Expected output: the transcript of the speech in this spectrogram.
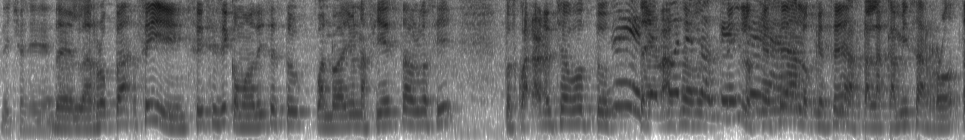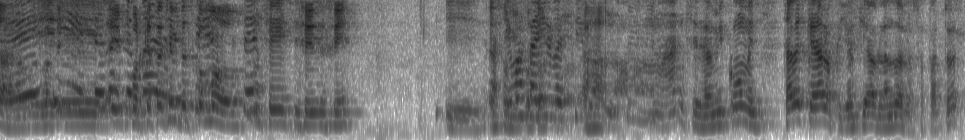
dicho así de... De la ropa. Sí, sí, sí, sí. Como dices tú, cuando hay una fiesta o algo así. Pues cuando eres chavo, tú Sí, te, te vas a. lo que sí, lo que sea. sea, lo que sea. Hasta la camisa rota. o algo así. Sí, ¿Y vale por qué te sientes sí, cómodo? sí. Sí, sí, Sí, sí, sí. Y Eso así vas a ir vestido. Ajá. No manches, a mí como me. ¿Sabes qué era lo que yo hacía hablando de los zapatos?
